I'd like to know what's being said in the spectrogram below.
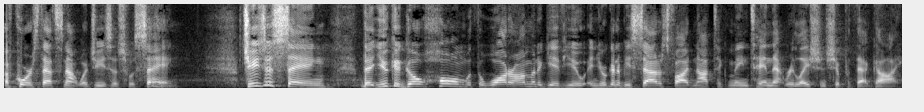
Of course, that's not what Jesus was saying. Jesus saying that you could go home with the water I'm going to give you and you're going to be satisfied not to maintain that relationship with that guy.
